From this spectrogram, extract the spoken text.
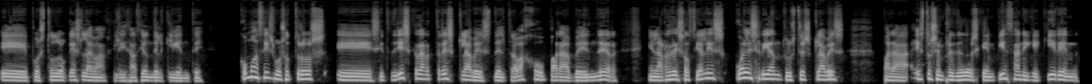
eh, pues todo lo que es la evangelización del cliente. ¿Cómo hacéis vosotros, eh, si tendríais que dar tres claves del trabajo para vender en las redes sociales, cuáles serían tus tres claves para estos emprendedores que empiezan y que quieren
